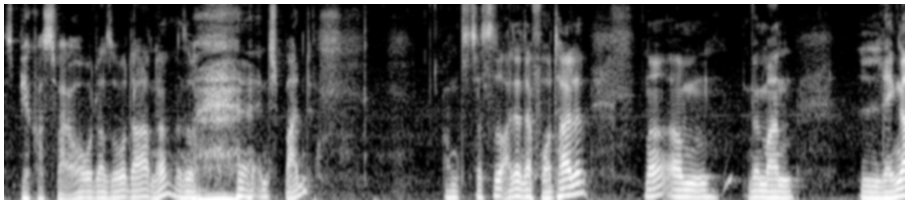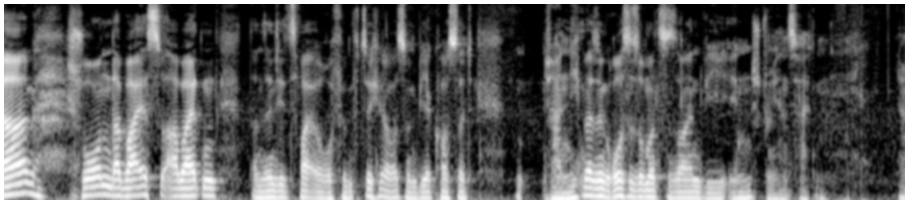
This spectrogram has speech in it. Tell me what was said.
das Bier kostet 2 Euro oder so da, ne? Also entspannt. Und das ist so einer der Vorteile, ne? ähm, wenn man länger schon dabei ist zu arbeiten, dann sind die 2,50 Euro oder was so ein Bier kostet, scheint nicht mehr so eine große Summe zu sein wie in Studienzeiten. Ja,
